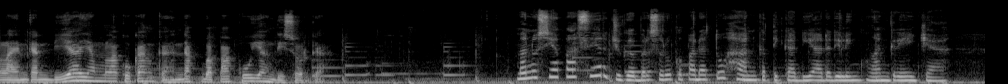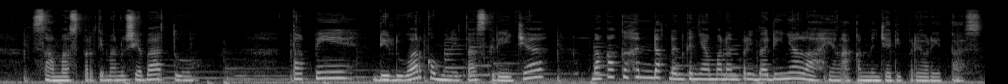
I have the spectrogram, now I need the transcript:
melainkan dia yang melakukan kehendak Bapakku yang di surga. Manusia pasir juga berseru kepada Tuhan ketika dia ada di lingkungan gereja sama seperti manusia batu. Tapi di luar komunitas gereja, maka kehendak dan kenyamanan pribadinya lah yang akan menjadi prioritas.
